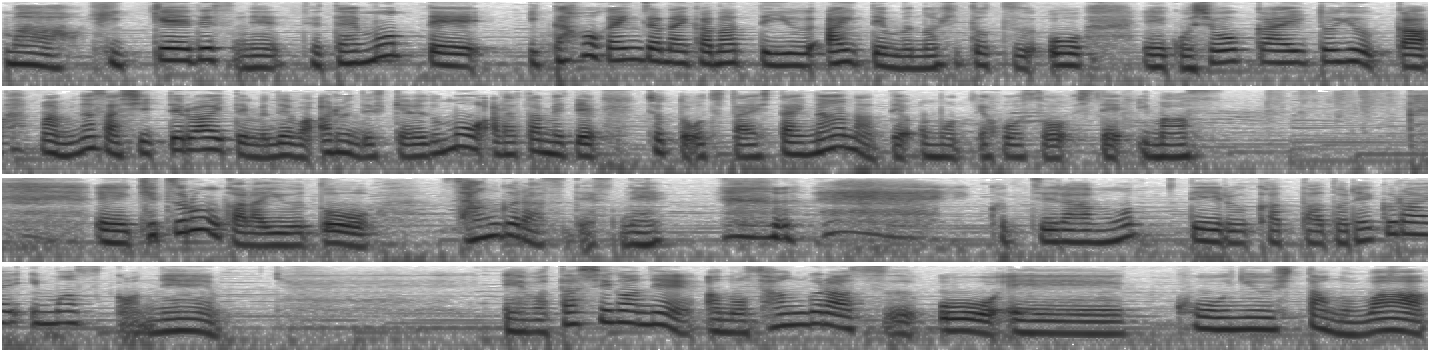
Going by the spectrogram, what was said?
まあ必見ですね絶対持っていった方がいいんじゃないかなっていうアイテムの一つを、えー、ご紹介というか、まあ、皆さん知ってるアイテムではあるんですけれども改めてちょっとお伝えしたいななんて思って放送しています。えー、結論から言うとサングラスですね こちら持っている方どれぐらいいますかね？え私がねあのサングラスを、えー、購入したのは、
